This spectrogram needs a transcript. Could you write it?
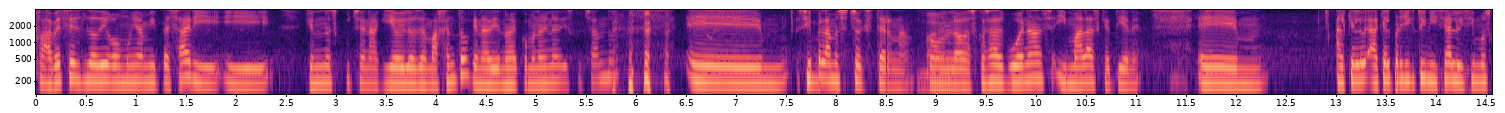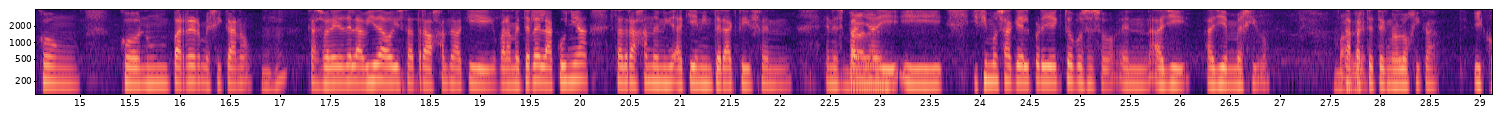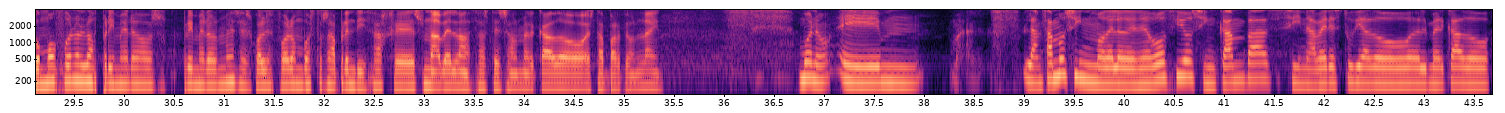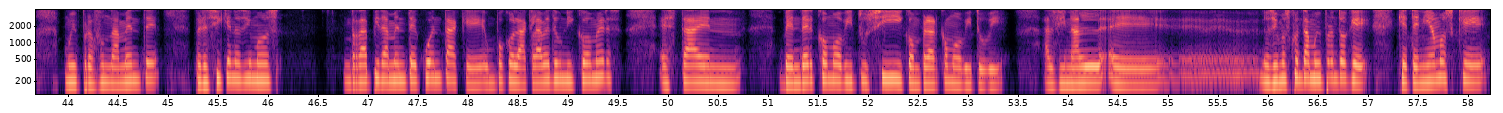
a veces lo digo muy a mi pesar y, que no escuchen aquí hoy los de Magento, que nadie, no, como no hay nadie escuchando, eh, siempre la hemos hecho externa, con las cosas buenas y malas que tiene. Eh, aquel, aquel, proyecto inicial lo hicimos con, con un partner mexicano. Casualidades de la vida, hoy está trabajando aquí, para meterle la cuña, está trabajando aquí en Interactive en, en España y, hicimos aquel proyecto, pues eso, en, allí, allí en México, la parte tecnológica. ¿Y cómo fueron los primeros, primeros meses? ¿Cuáles fueron vuestros aprendizajes una vez lanzasteis al mercado esta parte online? Bueno, em, lanzamos sin modelo de negocio, sin canvas, sin haber estudiado el mercado muy profundamente, pero sí que nos dimos rápidamente cuenta que un poco la clave de un e-commerce está en vender como B2C y comprar como B2B. Al final eh, nos dimos cuenta muy pronto que, que teníamos que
